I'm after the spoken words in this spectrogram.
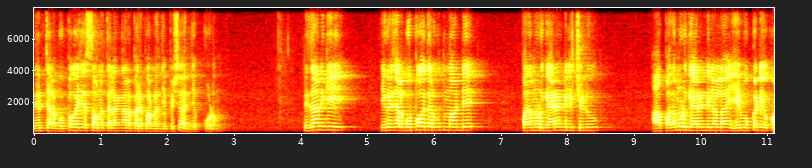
నేను చాలా గొప్పగా చేస్తూ ఉన్న తెలంగాణ పరిపాలన అని చెప్పేసి ఆయన చెప్పుకోవడం. నిజానికి ఇక్కడ చాలా గొప్పగా జరుగుతుందా అంటే పదమూడు గ్యారంటీలు ఇచ్చాడు. ఆ పదమూడు గ్యారంటీలలో ఏ ఒక్కటి ఒక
